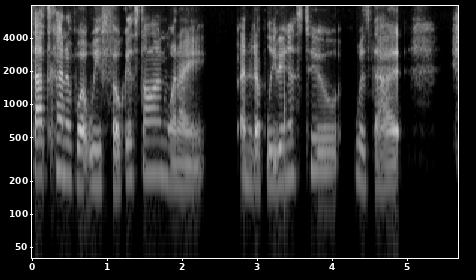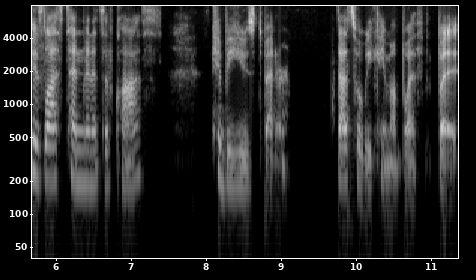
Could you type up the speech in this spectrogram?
that's kind of what we focused on. What I ended up leading us to was that his last 10 minutes of class could be used better. That's what we came up with. But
